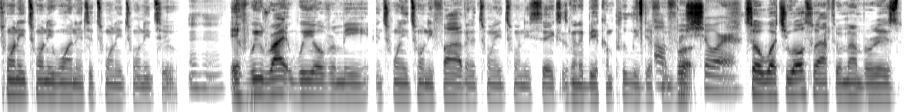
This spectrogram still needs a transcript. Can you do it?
2021 into 2022. mhm. If we write We Over Me in 2025 into 2026, it's going to be a completely Oh, different for book. sure. So what you also have to remember is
